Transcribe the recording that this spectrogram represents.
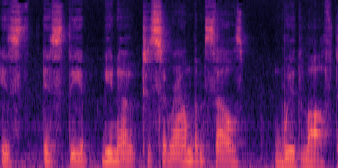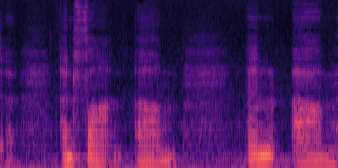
is is the you know to surround themselves with laughter and fun. Um, and um,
